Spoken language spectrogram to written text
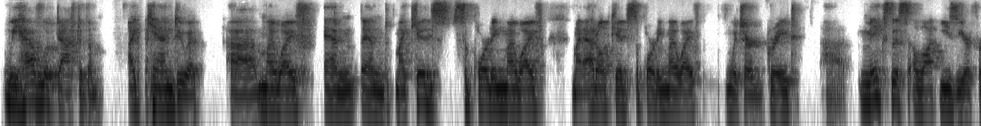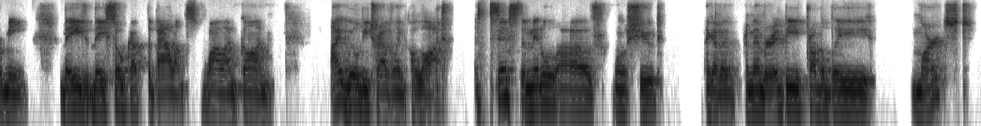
we have looked after them. I can do it. Uh, my wife and and my kids supporting my wife, my adult kids supporting my wife, which are great. Uh, makes this a lot easier for me. They they soak up the balance while I'm gone. I will be traveling a lot since the middle of oh shoot i gotta remember it'd be probably march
